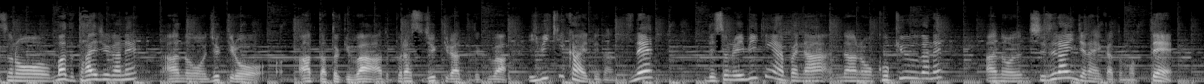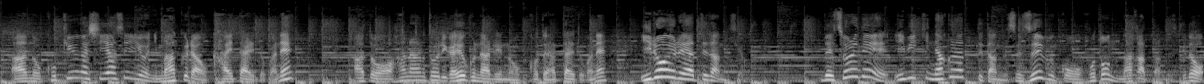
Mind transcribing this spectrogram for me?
そのまだ体重がねあの10キロあった時はあとプラス10キロあった時はいびきかいてたんですね。でそのいびきがやっぱりなあの呼吸がねあのしづらいんじゃないかと思ってあの呼吸がしやすいように枕を変えたりとかね。あと鼻の通りが良くなるようなことやったりとかね。いろいろやってたんですよ。でそれでいびきなくなってたんですね。ずいぶんこうほとんどなかったんですけど。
